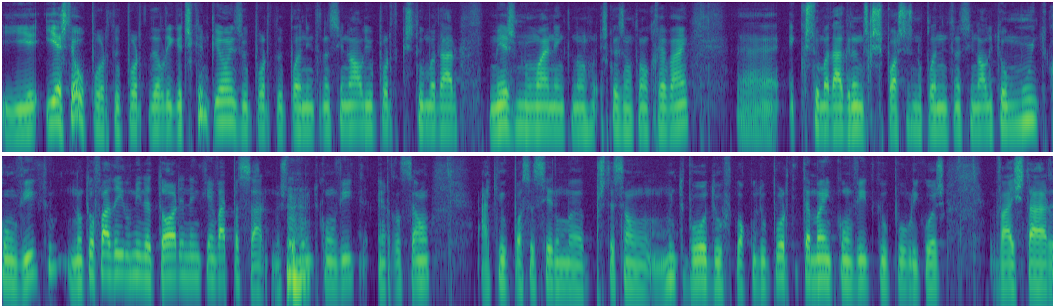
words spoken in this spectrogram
e, e, este é o Porto, o Porto da Liga dos Campeões, o Porto do plano internacional, e o Porto costuma dar, mesmo num ano em que não, as coisas não estão a correr bem, uh, costuma dar grandes respostas no plano internacional e estou muito convicto, não estou a falar da eliminatória nem de quem vai passar, mas estou uhum. muito convicto em relação àquilo que possa ser uma prestação muito boa do Futebol Clube do Porto e também convido que o público hoje vai estar uh,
